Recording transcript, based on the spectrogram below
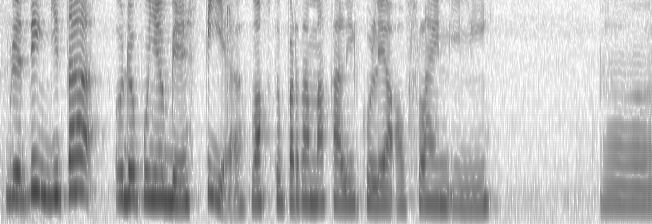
berarti kita udah punya bestie ya waktu pertama kali kuliah offline ini Eh,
